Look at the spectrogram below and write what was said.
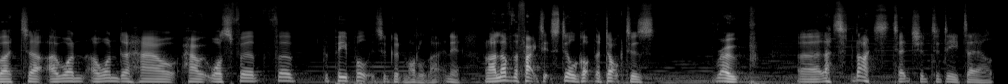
but uh, I, I wonder how, how it was for, for the people. It's a good model, that isn't it? And I love the fact it's still got the doctor's rope. Uh, that's nice attention to detail.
